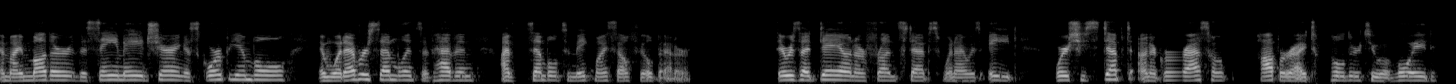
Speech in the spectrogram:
and my mother, the same age, sharing a scorpion bowl and whatever semblance of heaven I've assembled to make myself feel better. There was that day on our front steps when I was eight where she stepped on a grasshopper I told her to avoid.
